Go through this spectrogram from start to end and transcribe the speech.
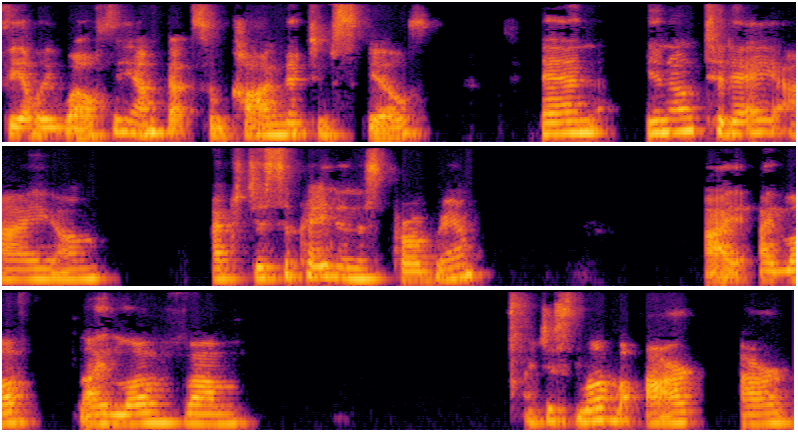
fairly wealthy. I've got some cognitive skills. And you know, today I um I participate in this program. I I love I love um I just love our our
